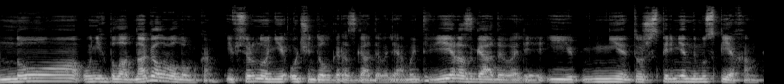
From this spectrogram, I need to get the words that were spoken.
но у них была одна головоломка, и все равно они очень долго разгадывали, а мы две разгадывали, и не тоже с переменным успехом.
